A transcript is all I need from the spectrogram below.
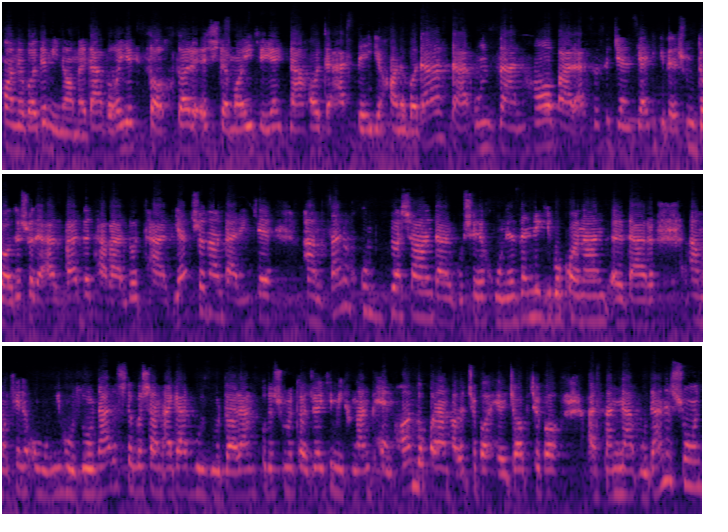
خانواده مینامه. در واقع یک ساختار اجتماعی که یک نهاد هسته خانواده است در اون زنها بر اساس جنسیتی که بهشون داده شده از بعد به تولد تربیت شدن در اینکه همسر خوب باشن در گوشه خونه زندگی بکنن در اماکن عمومی حضور نداشته باشن. اگر حضور دارن خودشون رو تا جایی که می‌تونن پنهان بکنن حالا چه با حجاب چه با اصلا نبودنشون.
